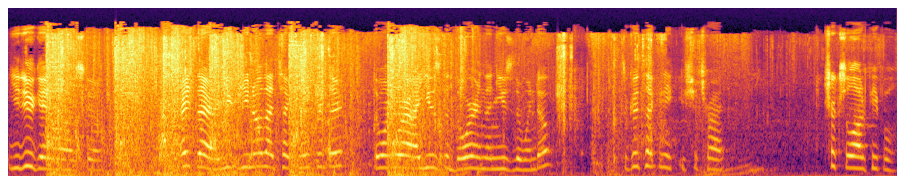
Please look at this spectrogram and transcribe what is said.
You do Right there. You you know that technique right there? The one where I use the door and then use the window? It's a good technique. You should try it. Tricks a lot of people.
